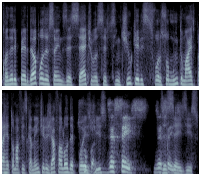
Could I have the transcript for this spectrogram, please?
Quando ele perdeu a posição em 17, você sentiu que ele se esforçou muito mais para retomar fisicamente. Ele já falou depois Desculpa, disso. 16, 16. 16, isso.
